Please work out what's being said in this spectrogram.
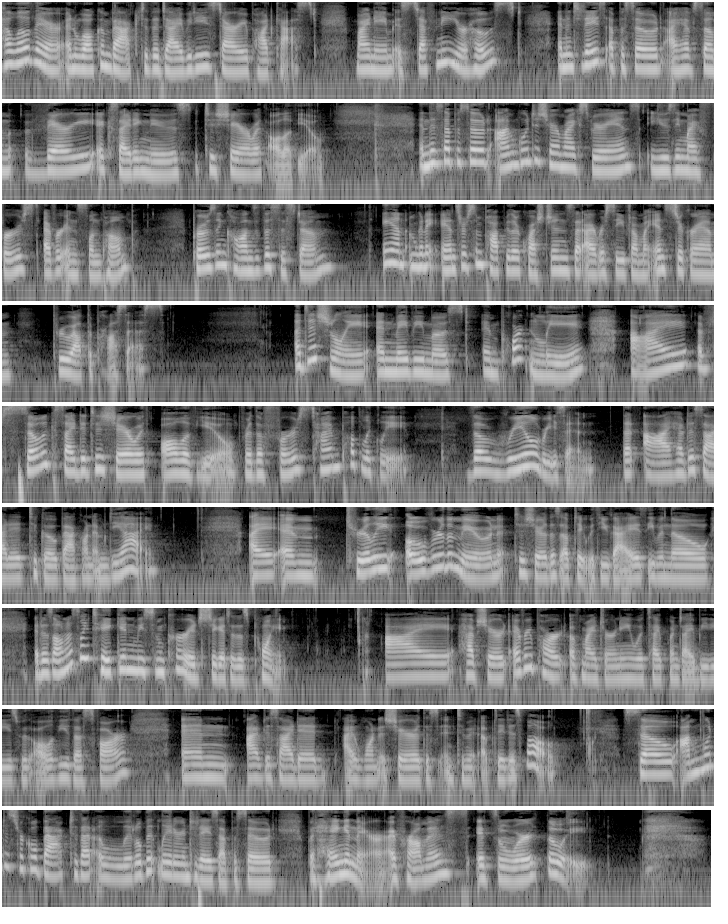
Hello there, and welcome back to the Diabetes Diary podcast. My name is Stephanie, your host, and in today's episode, I have some very exciting news to share with all of you. In this episode, I'm going to share my experience using my first ever insulin pump, pros and cons of the system, and I'm going to answer some popular questions that I received on my Instagram throughout the process. Additionally, and maybe most importantly, I am so excited to share with all of you for the first time publicly the real reason that I have decided to go back on MDI. I am truly over the moon to share this update with you guys, even though it has honestly taken me some courage to get to this point. I have shared every part of my journey with type 1 diabetes with all of you thus far, and I've decided I want to share this intimate update as well. So, I'm going to circle back to that a little bit later in today's episode, but hang in there. I promise it's worth the wait.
